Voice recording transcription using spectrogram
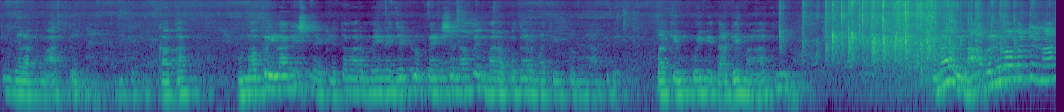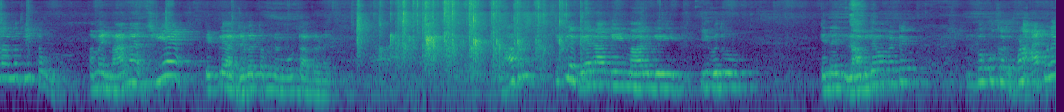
તું જરાક વાત કર. કાકા, હું નોકરી લાગીશ ને એટલે તમારા મહિને જેટલું પેન્શન આપે ને મારા પગારમાંથી હું તમને આપી દઈશ. બાકી હું કોઈની દાઢીમાં હાથ નહીં અમારા લાભ લેવા માટે નાના નથી થવું. અમે નાના છીએ એટલે આ જગત અમને મોટા ગણાય લાભ? એટલે વૈરાગી, માર્ગી એ બધું એને લાભ લેવા માટે લોકો કરે પણ આપણે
